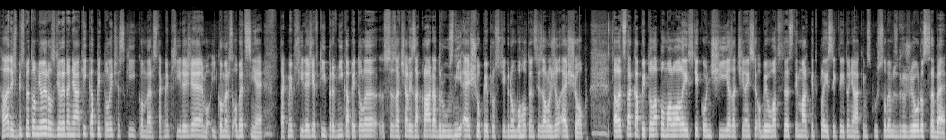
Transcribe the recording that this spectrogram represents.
Hele, když bychom to měli rozdělit na nějaký kapitoly český e-commerce, tak mi přijde, že, nebo e-commerce obecně, tak mi přijde, že v té první kapitole se začaly zakládat různý e-shopy, prostě kdo mohl, ten si založil e-shop. Tahle ta kapitola pomalu ale jistě končí a začínají se objevovat tyhle ty marketplacy, které to nějakým způsobem združují do sebe.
